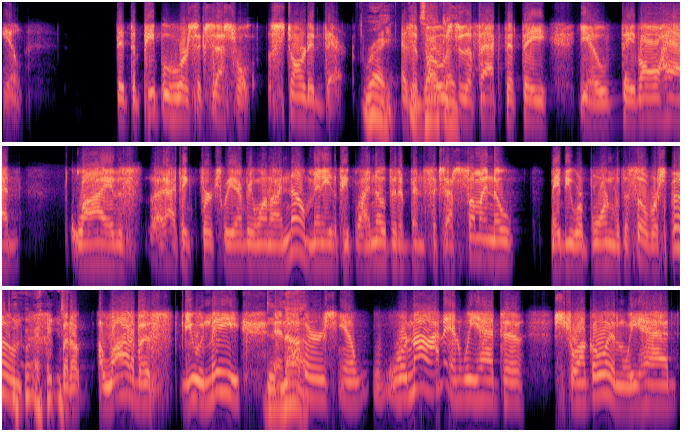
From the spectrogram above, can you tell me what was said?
you know that the people who are successful started there, right? As exactly. opposed to the fact that they you know they've all had lives. I think virtually everyone I know, many of the people I know that have been successful. Some I know maybe were born with a silver spoon, right. but a, a, lot of us, you and me, Did and not. others, you know, were not, and we had to struggle, and we had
